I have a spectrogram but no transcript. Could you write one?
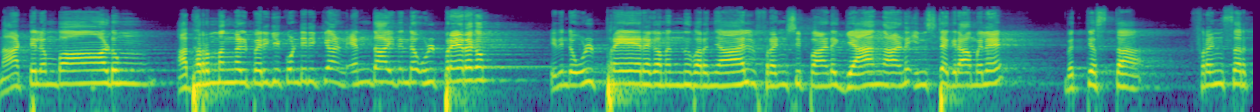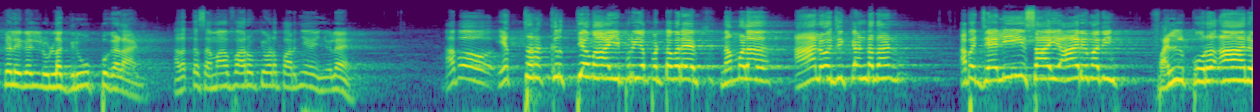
നാട്ടിലെമ്പാടും അധർമ്മങ്ങൾ പെരുകിക്കൊണ്ടിരിക്കുകയാണ്. എന്താ ഇതിന്റെ ഉൾപ്രേരകം? ഇതിന്റെ ഉൾപ്രേരകം എന്ന് പറഞ്ഞാൽ ഫ്രണ്ട്ഷിപ്പാണ് ഗ്യാങ് ആണ് ഇൻസ്റ്റഗ്രാമിലെ വ്യത്യസ്ത ഫ്രണ്ട് സർക്കിളുകളിലുള്ള ഗ്രൂപ്പുകളാണ്. അതൊക്കെ സമാഫാറൊക്കെ ഇവിടെ പറഞ്ഞു കഴിഞ്ഞു അല്ലേ? അപ്പോ എത്ര കൃത്യമായി പ്രിയപ്പെട്ടവരെ നമ്മൾ ആലോചിക്കേണ്ടതാണ്. അപ്പൊ ജലീസായി ആര് മതി? ഫൽ ഖുർആാനു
